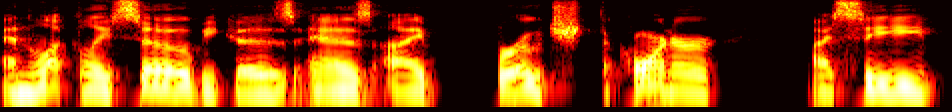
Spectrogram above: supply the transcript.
And luckily so, because as I broach the corner, I see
